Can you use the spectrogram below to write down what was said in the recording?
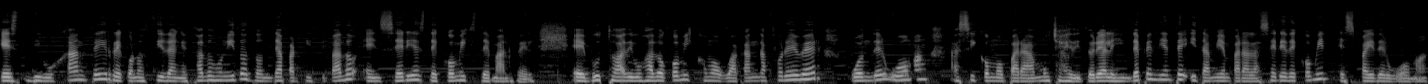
que es dibujante y reconocida en Estados Unidos, donde ha participado en series de cómics de Marvel. Eh, Bustos ha dibujado cómics como Wakanda Forever, Wonder Woman, así como para muchas editoriales independientes y también para la serie de cómics Spider-Woman.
